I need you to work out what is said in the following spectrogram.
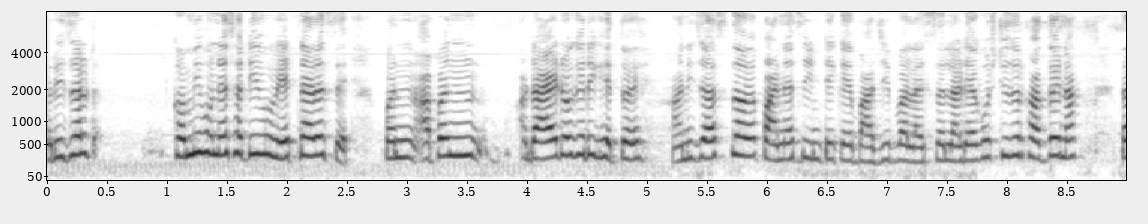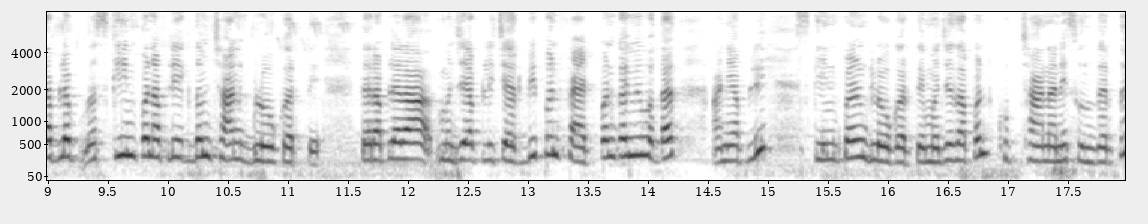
रिझल्ट कमी होण्यासाठी भेटणारच आहे. पण आपण डाएट वगैरे घेतो आहे आणि जास्त पाण्याचं इंटेक आहे भाजीपाला आहे सलाड या गोष्टी जर खातोय ना तर आपलं स्किन पण आपली एकदम छान ग्लो करते. तर आपल्याला म्हणजे आपली चरबी पण फॅट पण कमी होतात आणि आपली स्किन पण ग्लो करते. म्हणजेच आपण खूप छान आणि सुंदर तर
